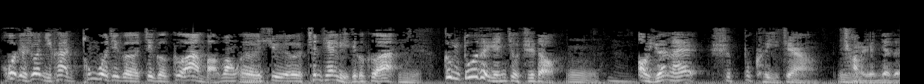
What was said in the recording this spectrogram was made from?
或者说你看通过这个这个个案吧，往呃去春天里这个个案，嗯，更多的人就知道，嗯。嗯，哦，原来是不可以这样唱人家的，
